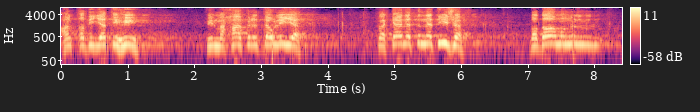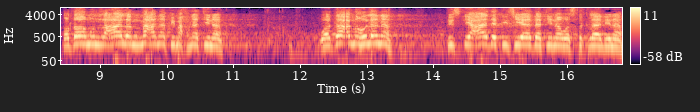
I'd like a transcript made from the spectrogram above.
عن قضيته في المحافل الدولية فكانت النتيجة تضامن تضامن العالم معنا في محنتنا ودعمه لنا في استعادة سيادتنا واستقلالنا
